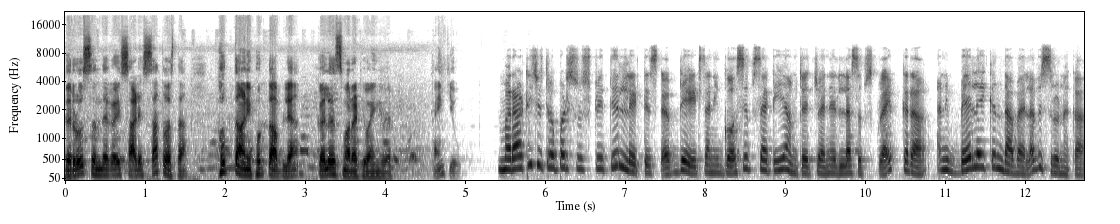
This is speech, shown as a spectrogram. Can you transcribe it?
दररोज संध्याकाळी साडेसात वाजता फक्त आणि फक्त आपल्या कलर्स मराठी वाहिनीवर. थँक्यू मराठी चित्रपटसृष्टीतील लेटेस्ट अपडेट्स आणि गॉसिपसाठी आमच्या चॅनेलला सबस्क्राईब करा आणि बेल ऐकन दाबायला विसरू नका.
